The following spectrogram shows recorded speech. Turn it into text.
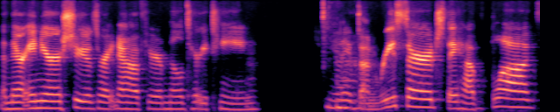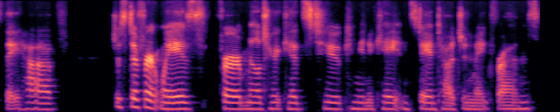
And they're in your shoes right now if you're a military teen. Yeah. they've done research. They have blogs. They have just different ways for military kids to communicate and stay in touch and make friends.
